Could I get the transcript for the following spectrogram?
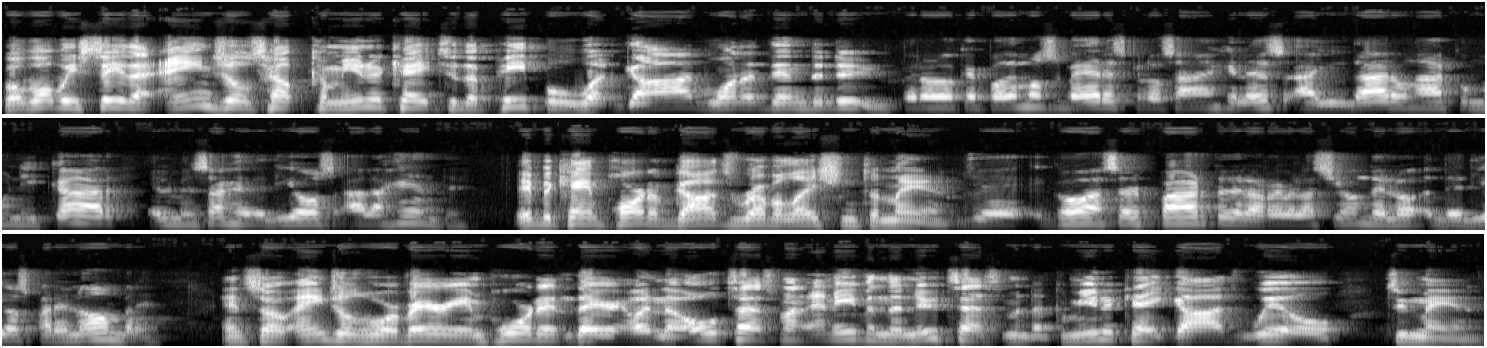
But what we see that angels help communicate to the people what God wanted them to do. Pero lo que podemos ver es que los ángeles ayudaron a comunicar el mensaje de Dios a la gente. It became part of God's revelation to man. Llegó a ser parte de la revelación de, lo- de Dios para el hombre. And so angels were very important there in the Old Testament and even the New Testament to communicate God's will to man.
